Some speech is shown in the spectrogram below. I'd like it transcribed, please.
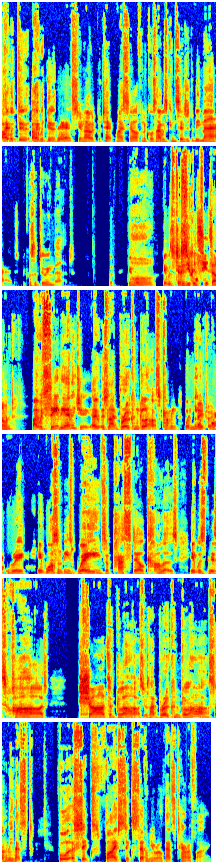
I, I would do, I would do this, you know, I would protect myself. And of course I was considered to be mad because of doing that. But, you know, oh, it was just because you can see sound. I would see the energy. It was like broken glass coming when he right, was right. angry. It wasn't these waves of pastel colors. It was this hard shards of glass. It was like broken glass. And I mean, that's for a six, five, six, seven year old. That's terrifying.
